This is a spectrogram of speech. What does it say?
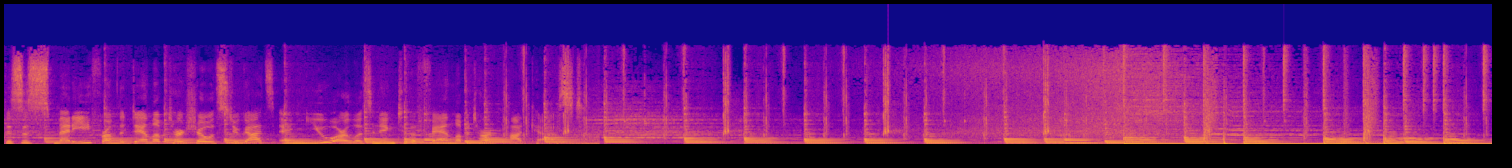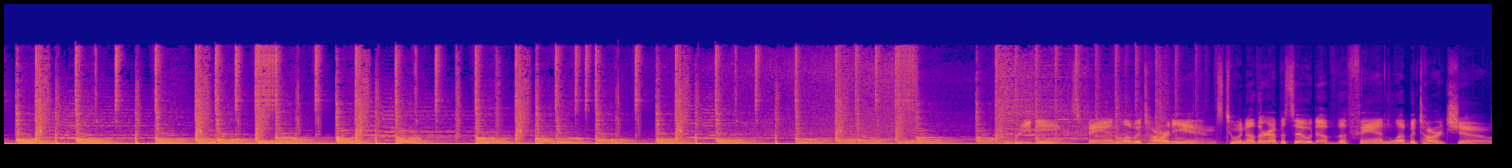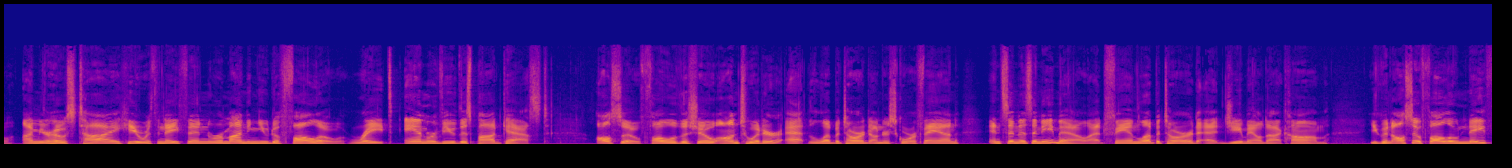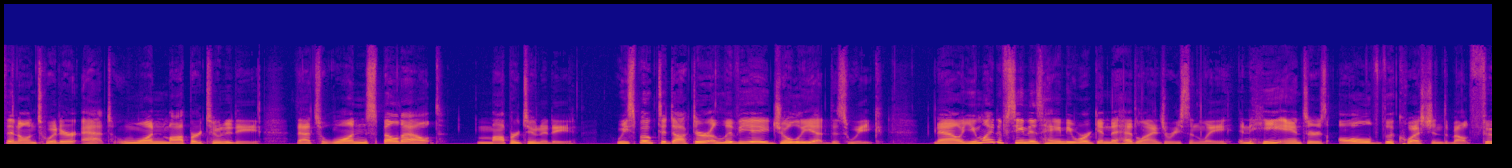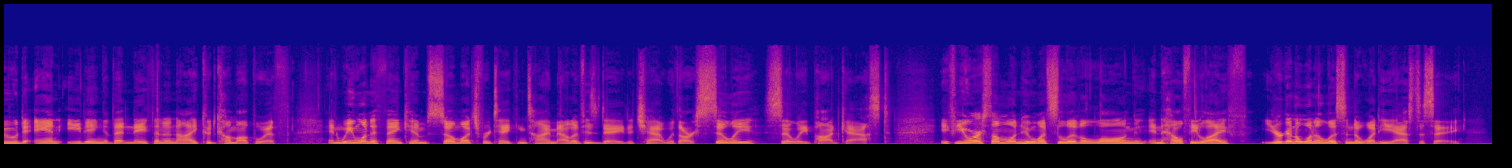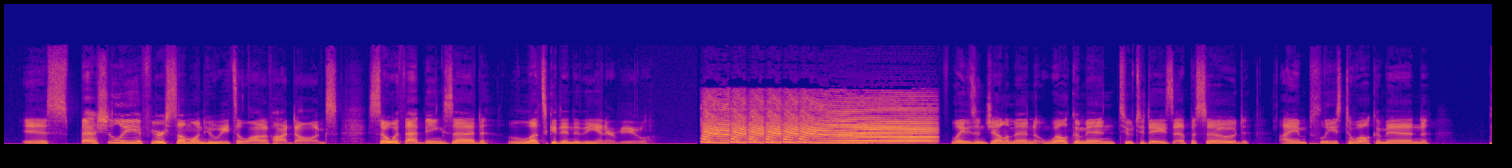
This is Smetty from the Dan Le Batard Show with Stugotz, and you are listening to the Fan Le Batard podcast. Fan Le Batardians, to another episode of the Fan Le Batard Show. I'm your host Ty, here with Nathan, reminding you to follow, rate, and review this podcast. Also, follow the show on Twitter at Lebatard underscore fan, and send us an email at fanlebatard at gmail.com. You can also follow Nathan on Twitter at One Mopportunity. That's one spelled out, Mopportunity. We spoke to Dr. Olivier Jolliet this week. Now, you might have seen his handiwork in the headlines recently, and he answers all of the questions about food and eating that Nathan and I could come up with. And we want to thank him so much for taking time out of his day to chat with our silly, silly podcast. If you are someone who wants to live a long and healthy life, you're going to want to listen to what he has to say. Especially if you're someone who eats a lot of hot dogs. So, with that being said, let's get into the interview. Ladies and gentlemen, welcome in to today's episode. I am pleased to welcome in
